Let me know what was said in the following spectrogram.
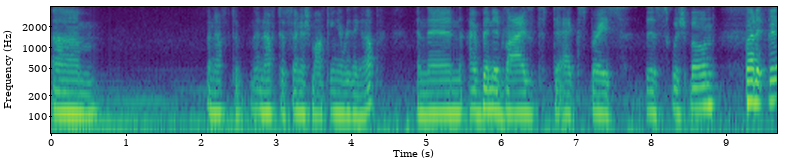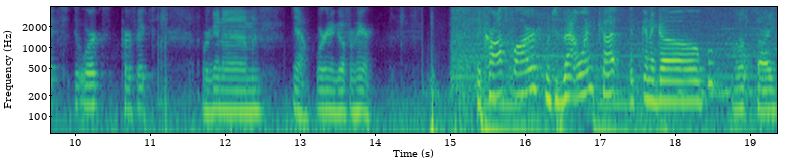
Um, enough to enough to finish mocking everything up. And then I've been advised to X brace this wishbone, but it fits. It works perfect we're gonna, um, yeah, we're gonna go from here. The crossbar, which is that one, cut. It's gonna go, oh, sorry.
